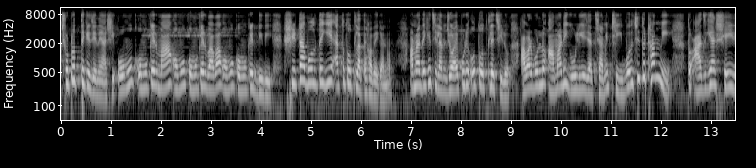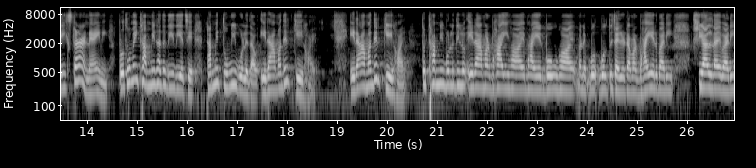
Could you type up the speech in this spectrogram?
ছোটোর থেকে জেনে আসি, অমুক, অমুকের মা, অমুক, অমুকের বাবা, অমুক, অমুকের দিদি, সেটা বলতে গিয়ে এত তোতলাতে হবে কেন? আমরা দেখেছিলাম জয়পুরে ও তোতলে ছিল, আবার বলল, আমারই গলিয়ে যাচ্ছে, আমি ঠিক বলছি তো ঠাম্মি। তো আজকে আর সেই রিক্সটা না নেয়নি। প্রথমেই ঠাম্মির হাতে দিয়ে দিয়েছে, ঠাম্মি, তুমি বলে দাও, এরা আমাদের কে হয়? এরা আমাদের কে হয়? তো ঠাম্মি বলে দিল, এরা আমার ভাই হয়, ভাইয়ের বউ হয়। মানে বলতে চাইলো, এটা আমার ভাইয়ের বাড়ি, শিয়ালদায় বাড়ি।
